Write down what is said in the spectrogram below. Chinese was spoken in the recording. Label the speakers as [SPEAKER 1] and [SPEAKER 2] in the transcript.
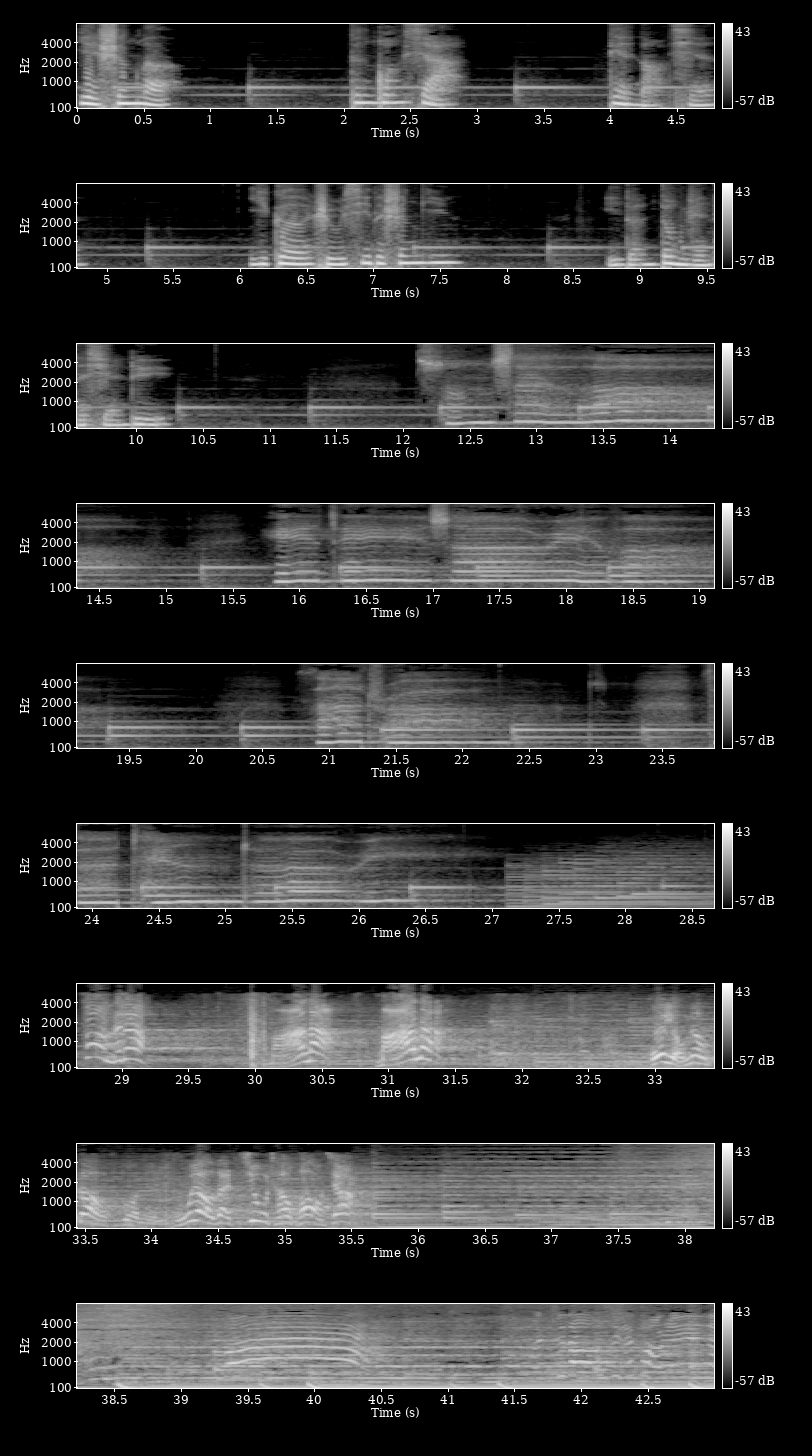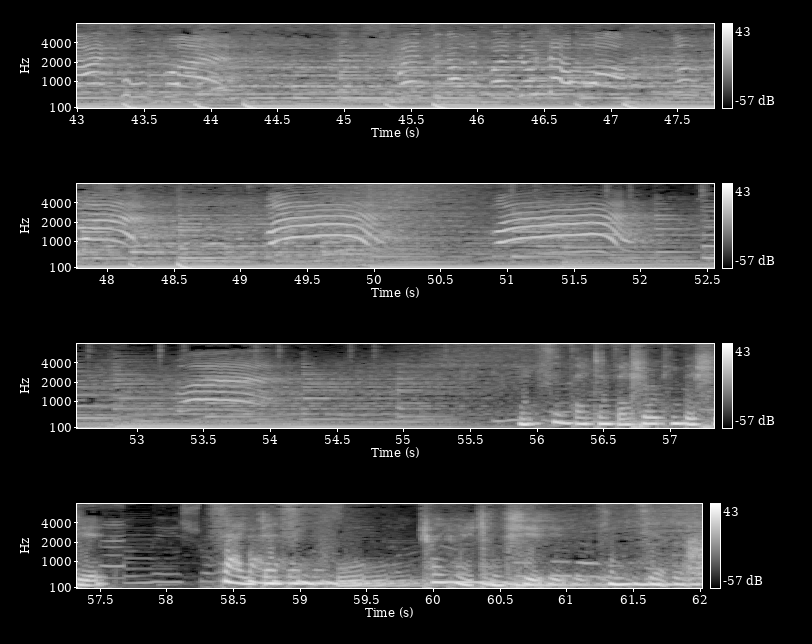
[SPEAKER 1] 夜深了，灯光下，电脑前，一个熟悉的声音，一段动人的旋律。
[SPEAKER 2] 嘛呢？嘛呢？我有没有告诉过你，不要再纠缠黄小仙？
[SPEAKER 3] 喂！我知道我是个讨人厌的爱哭鬼，我也知道你不会丢下我，对不对？喂！喂！喂！
[SPEAKER 1] 您现在正在收听的是。下一站幸福，穿越城市，听见爱。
